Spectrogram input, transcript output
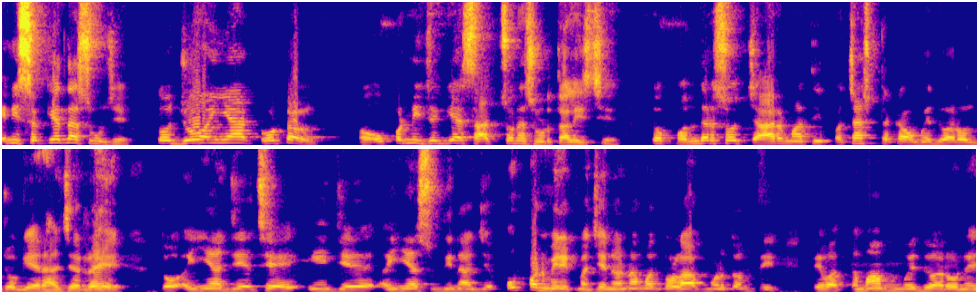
એની શક્યતા શું છે? તો જો અહીંયા ટોટલ ઓપનની જગ્યા સાતસો ને સુડતાલીસ છે. તો પંદરસો ચારમાંથી પચાસ ટકા ઉમેદવારો જો ગેરહાજર રહે, તો અહીંયા જે છે એ જે અહીંયા સુધીના જે ઓપન મેરિટમાં જેને અનામતનો લાભ મળતો નથી, તેવા તમામ ઉમેદવારોને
